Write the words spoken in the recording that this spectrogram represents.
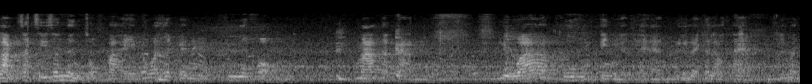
หลังจากซีซั่นหนึ่งจบไปไม่ว่าจะเป็นคู่ของมาร์กกับกัน หรือว่าคู่ของติงกับแทนหรืออะไรก็แล้วแต่ที่มัน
